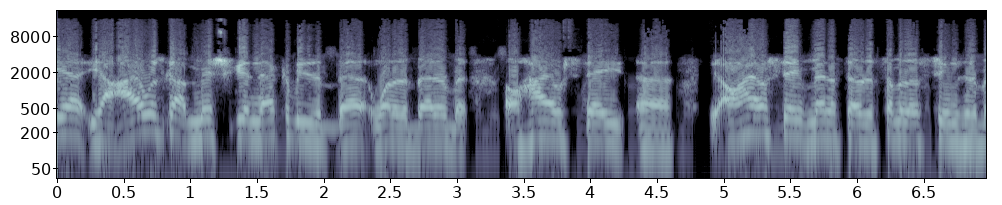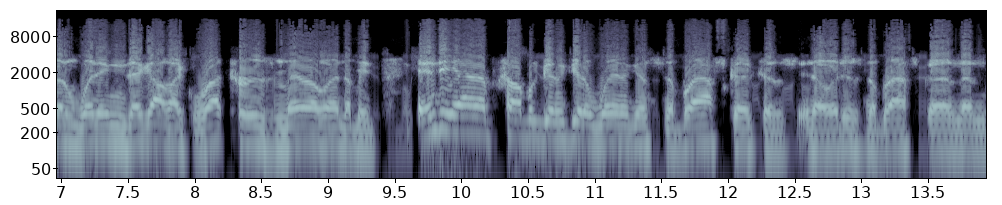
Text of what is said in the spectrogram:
there. Yeah, Iowa's got Michigan. That could be the be- one of the better. But Ohio State, uh, Ohio State, Minnesota. Some of those teams that have been winning, they got like Rutgers, Maryland. I mean, Indiana probably going to get a win against Nebraska because you know it is Nebraska. And then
